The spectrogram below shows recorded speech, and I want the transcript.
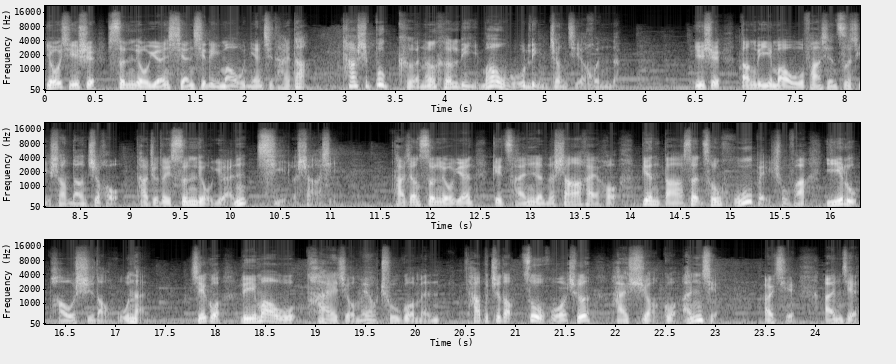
尤其是孙柳元嫌弃李茂武年纪太大。他是不可能和李茂武领证结婚的。于是，当李茂武发现自己上当之后，他就对孙柳元起了杀心。他将孙柳元给残忍的杀害后，便打算从湖北出发，一路抛尸到湖南。结果，李茂武太久没有出过门，他不知道坐火车还需要过安检，而且安检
